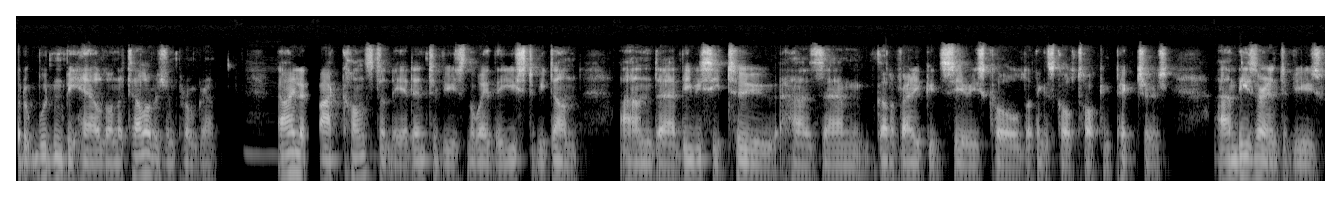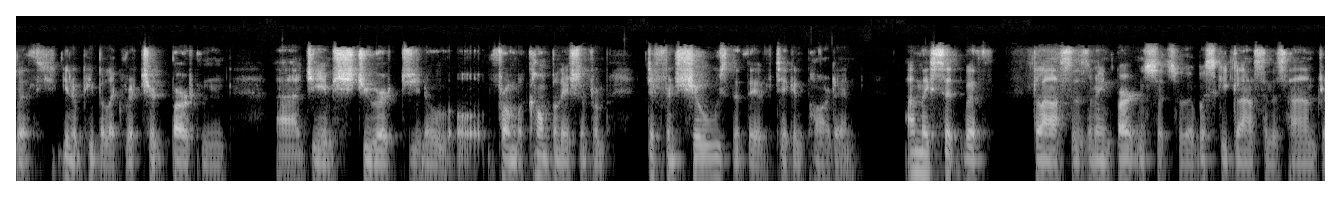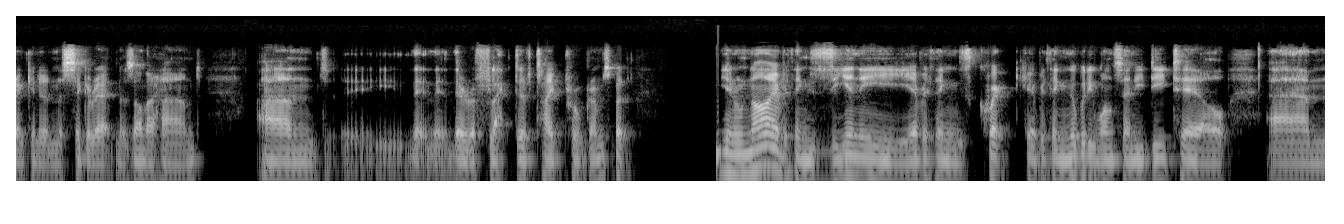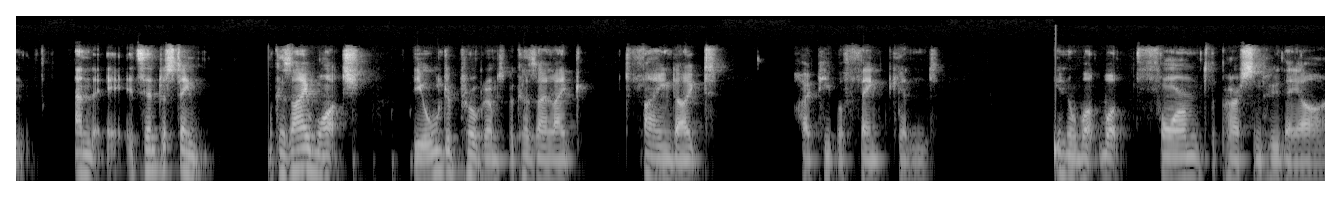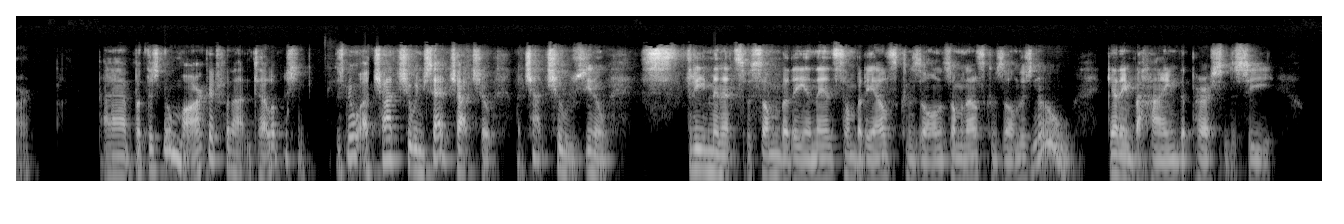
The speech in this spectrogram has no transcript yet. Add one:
but it wouldn't be held on a television program. Mm. I look back constantly at interviews and the way they used to be done. And uh, BBC Two has um, got a very good series called, I think it's called Talking Pictures. And these are interviews with, you know, people like Richard Burton, uh, James Stewart, you know, from a compilation from different shows that they've taken part in. And they sit with glasses. I mean, Burton sits with a whiskey glass in his hand, drinking it and a cigarette in his other hand and eh, they're reflective type programs. But you know now everything's zany, everything's quick, everything. Nobody wants any detail, um, and it's interesting because I watch the older programs because I like to find out how people think and you know what what formed the person who they are. Uh, but there's no market for that in television. There's no a chat show. When you said chat show, a chat show's you know three minutes with somebody and then somebody else comes on and someone else comes on. There's no getting behind the person to see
